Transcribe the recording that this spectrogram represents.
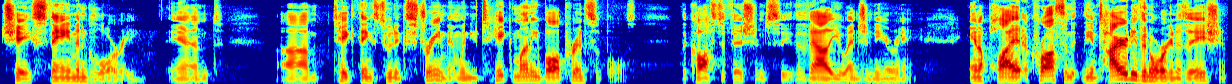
chase fame and glory and um, take things to an extreme. And when you take Moneyball principles, the cost efficiency, the value engineering, and apply it across the entirety of an organization,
